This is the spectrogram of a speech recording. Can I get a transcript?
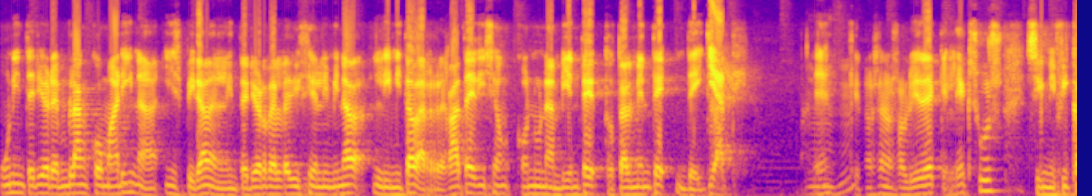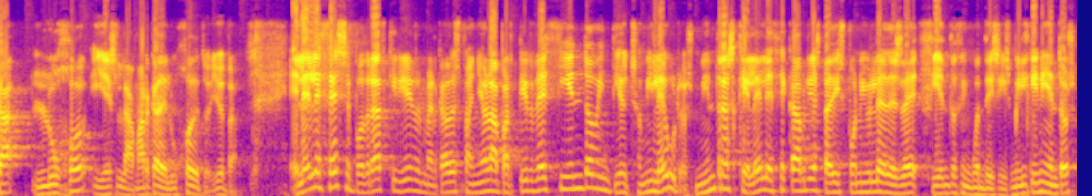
un interior en blanco marina inspirado en el interior de la edición limitada, Regata Edition, con un ambiente totalmente de yate. ¿eh? Que no se nos olvide que Lexus significa lujo y es la marca de lujo de Toyota. El LC se podrá adquirir en el mercado español a partir de 128.000 euros, mientras que el LC Cabrio está disponible desde 156.500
